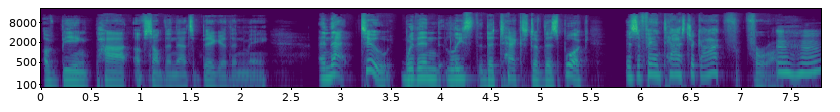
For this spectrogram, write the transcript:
of being part of something that's bigger than me." And that too, within at least the text of this book, is a fantastic arc for, for Ron. Mm-hmm.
